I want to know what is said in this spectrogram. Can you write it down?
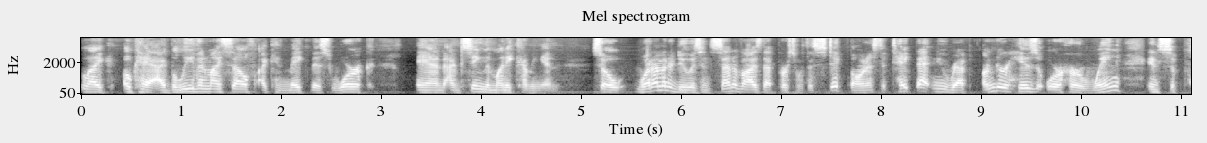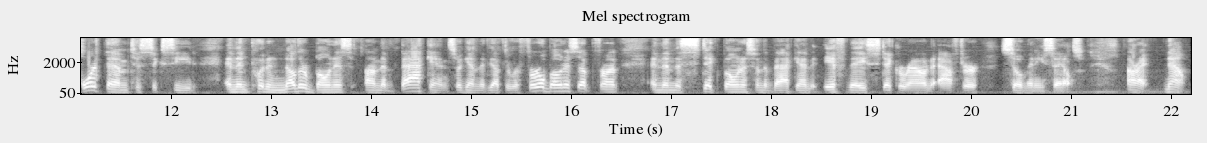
like, okay, I believe in myself. I can make this work, and I'm seeing the money coming in. So what I'm going to do is incentivize that person with a stick bonus to take that new rep under his or her wing and support them to succeed and then put another bonus on the back end. So again, they've got the referral bonus up front and then the stick bonus on the back end if they stick around after so many sales. All right. Now,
